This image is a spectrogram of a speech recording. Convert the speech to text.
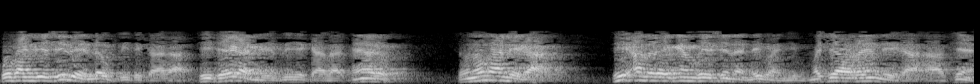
ကိုယ်ပိုင်ပစ္စည်းတွေလုပ်ပြီးဒီကာလဒီတဲကနေပြီးဒီကာလခင်ဗျားတို့ဇုံလုံးကနေကဒီအန္တရာယ်ကင်းပေးခြင်းနဲ့နိဗ္ဗာန်ကြီးမရှာရင်းနေတာဟာဖြင့်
